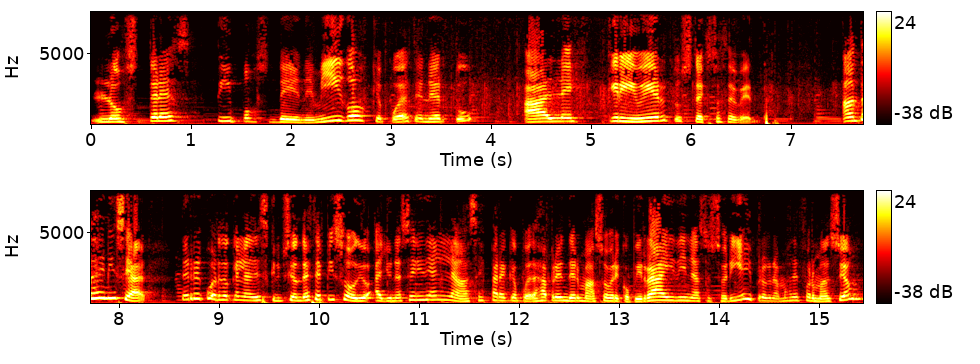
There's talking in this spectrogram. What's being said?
los tres tipos de enemigos que puedes tener tú al escribir tus textos de venta. Antes de iniciar, te recuerdo que en la descripción de este episodio hay una serie de enlaces para que puedas aprender más sobre copywriting, asesoría y programas de formación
